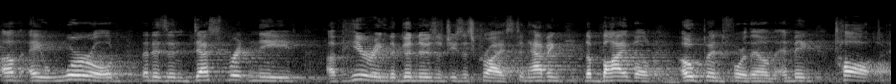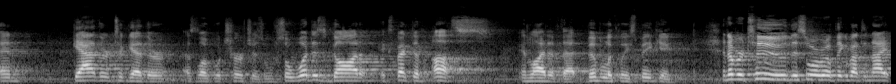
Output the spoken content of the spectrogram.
of a world that is in desperate need of hearing the good news of Jesus Christ and having the Bible opened for them and being taught and gathered together as local churches. So, what does God expect of us in light of that, biblically speaking? And number two, this is what we're going to think about tonight,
